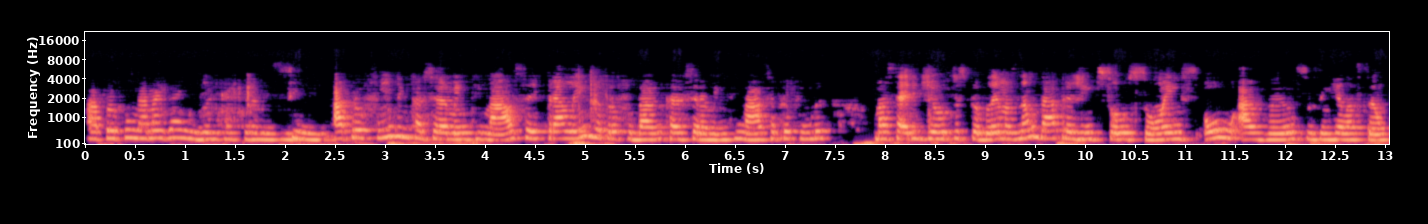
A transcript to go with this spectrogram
aprofundar mais ainda o encarceramento. Sim, aprofunda o encarceramento em massa e, para além de aprofundar o encarceramento em massa, aprofunda uma série de outros problemas. Não dá para a gente soluções ou avanços em relação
